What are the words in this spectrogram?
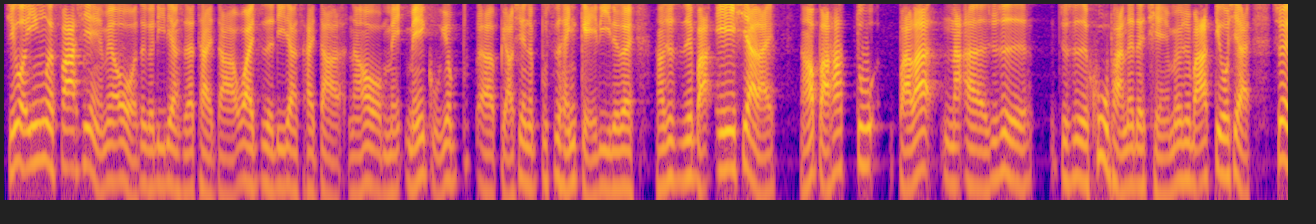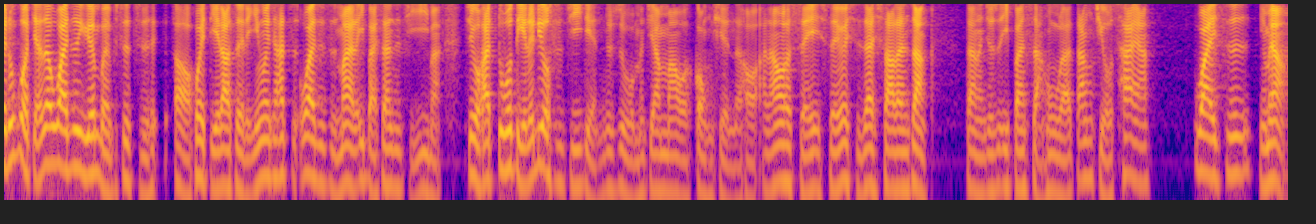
结果因为发现有没有哦，这个力量实在太大，外资的力量太大了，然后美美股又呃表现的不是很给力，对不对？然后就直接把 A 下来，然后把它多把它拿呃就是。就是护盘了的钱有没有说把它丢下来？所以如果假设外资原本不是只呃会跌到这里，因为它只外资只卖了一百三十几亿嘛，结果还多跌了六十几点，就是我们家猫贡献的哈。然后谁谁会死在沙滩上？当然就是一般散户了，当韭菜啊。外资有没有？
